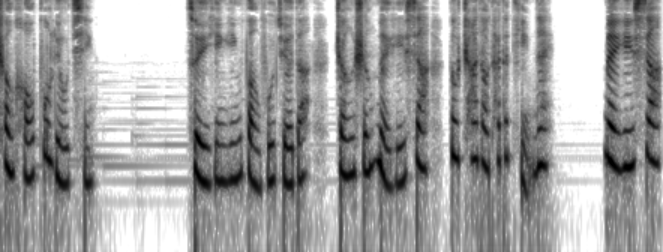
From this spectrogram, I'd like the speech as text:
骋，毫不留情。崔莺莺仿佛觉得张生每一下都插到她的体内，每一下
